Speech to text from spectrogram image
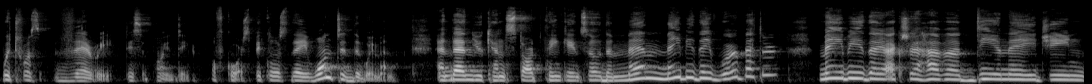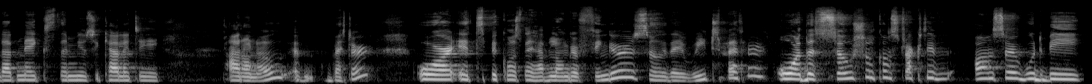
which was very disappointing, of course, because they wanted the women. And then you can start thinking so the men, maybe they were better? Maybe they actually have a DNA gene that makes the musicality, I don't know, um, better? Or it's because they have longer fingers, so they reach better? Or the social constructive answer would be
